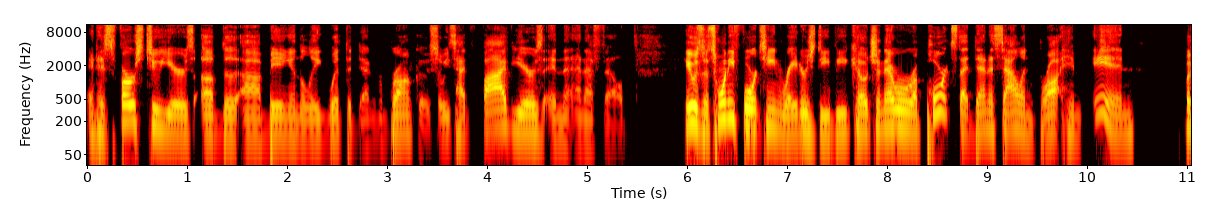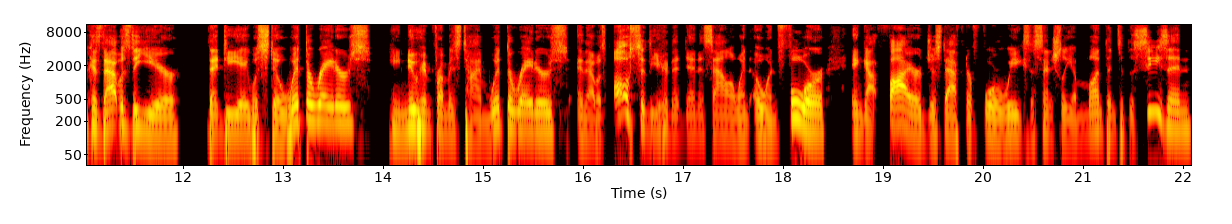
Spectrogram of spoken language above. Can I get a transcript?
and his first two years of the uh, being in the league with the Denver Broncos. So he's had five years in the NFL. He was a 2014 Raiders DB coach, and there were reports that Dennis Allen brought him in because that was the year that DA was still with the Raiders. He knew him from his time with the Raiders. And that was also the year that Dennis Allen went 0 4 and got fired just after four weeks, essentially a month into the season,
